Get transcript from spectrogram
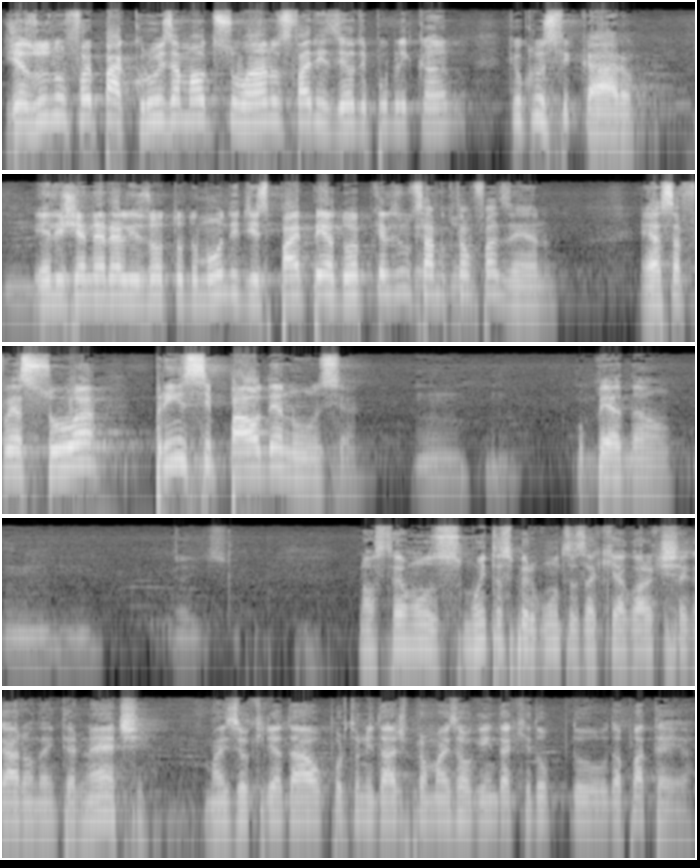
Jesus não foi para a cruz amaldiçoando os fariseus e publicanos que o crucificaram. Ele generalizou todo mundo e disse: Pai, perdoa porque eles não perdoa. sabem o que estão fazendo. Essa foi a sua principal denúncia. Uhum. O perdão. Uhum. É Nós temos muitas perguntas aqui agora que chegaram da internet, mas eu queria dar oportunidade para mais alguém daqui do, do, da plateia.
